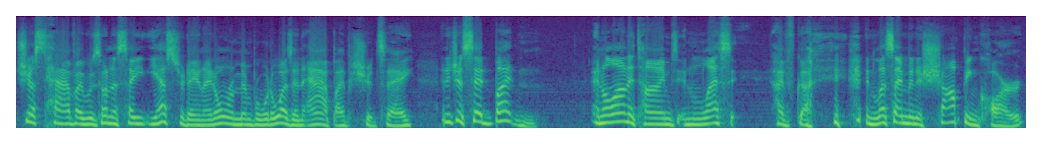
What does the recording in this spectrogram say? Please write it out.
just have. I was on a site yesterday, and I don't remember what it was, an app, I should say, and it just said button. And a lot of times, unless I've got, unless I'm in a shopping cart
